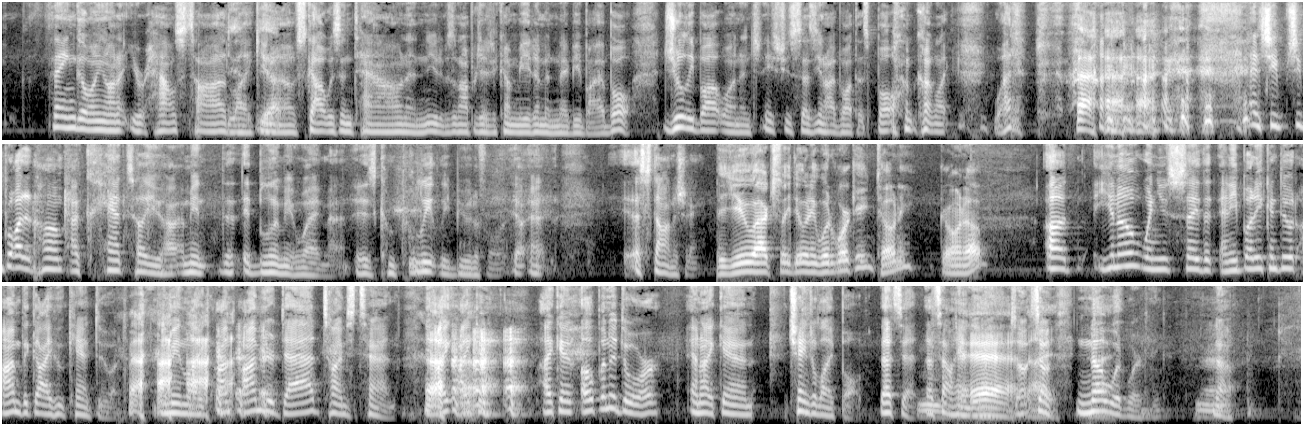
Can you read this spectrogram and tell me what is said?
thing going on at your house, Todd. Like, you yeah. know, Scott was in town and it was an opportunity to come meet him and maybe buy a bowl. Julie bought one and she, she says, you know, I bought this bowl. I'm kind of like, what? and she, she brought it home. I can't tell you how, I mean, it blew me away, man. It is completely beautiful. Astonishing. Did you actually do any woodworking, Tony, growing up? Uh, you know, when you say that anybody can do it, I'm the guy who can't do it. I mean, like, I'm, I'm your dad times 10. I, I, can, I can open a door and I can change a light bulb. That's it. That's how handy yeah, I am. So, nice, so no nice. woodworking. No. no.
